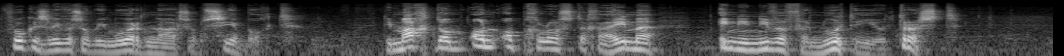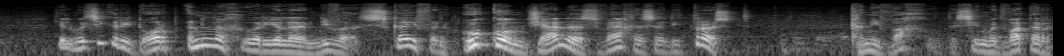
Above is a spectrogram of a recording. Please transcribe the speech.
Fokus liewer op die moordenaars op Seebult. Die magdom onopgeloste geheime en die nuwe vernoot in jou trust. Jy moet seker die dorp inlig oor julle nuwe skuif en hoekom Janice weg is uit die trust. Kan nie wag om te sien met watter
